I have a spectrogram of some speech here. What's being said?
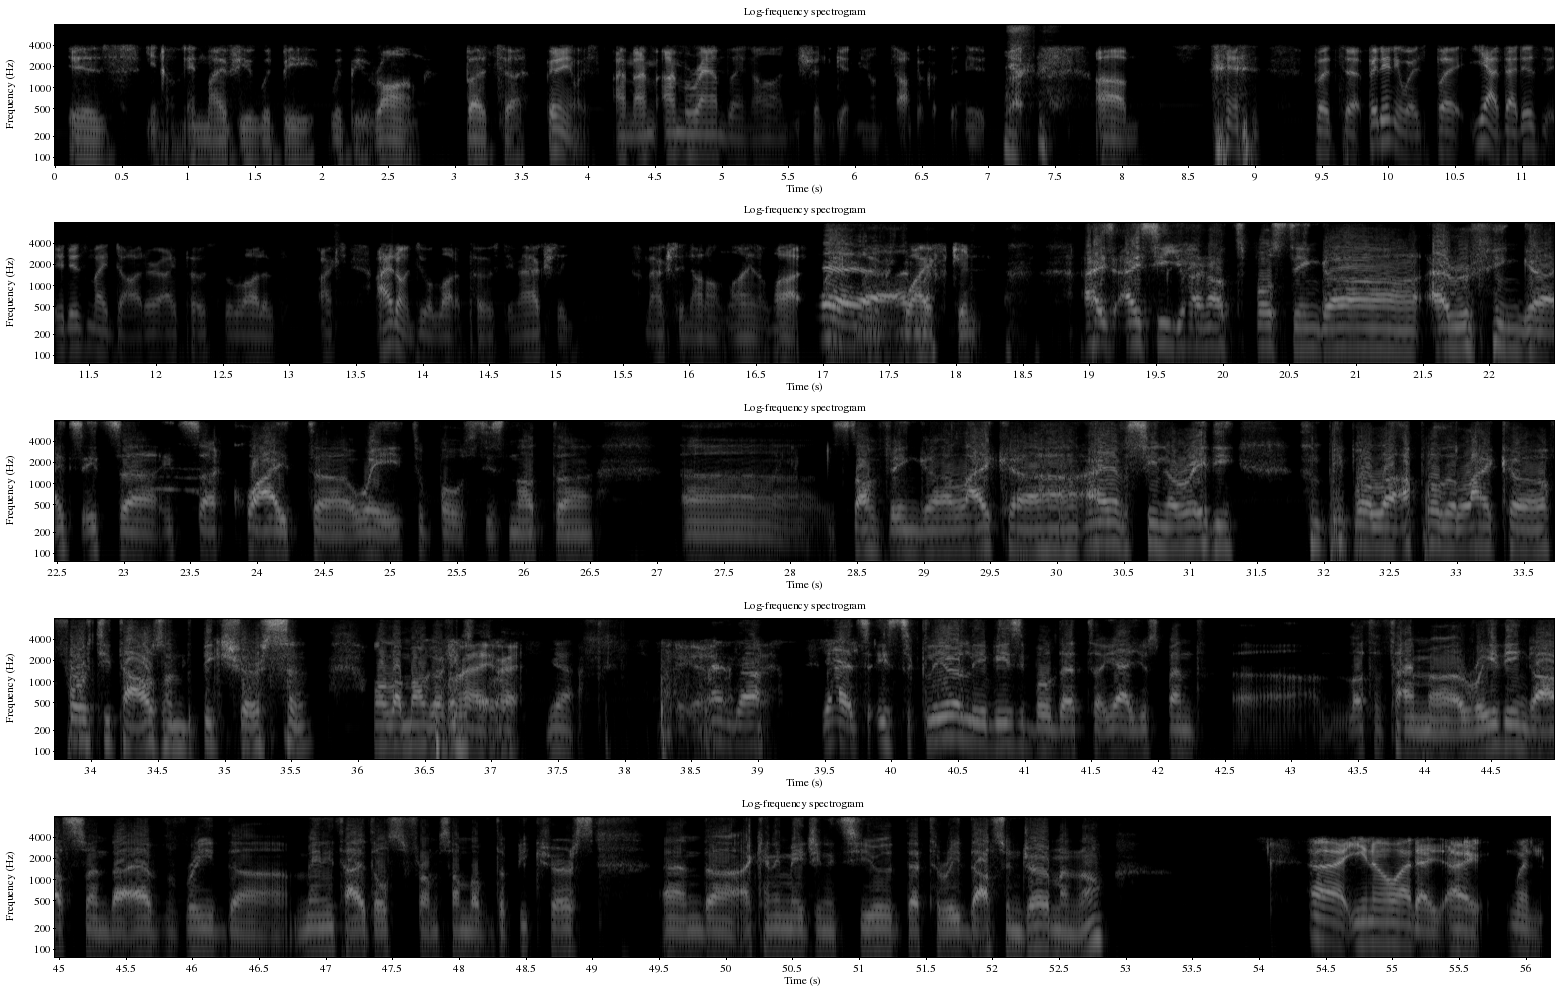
is you know in my view would be would be wrong. But uh but anyways i'm i'm, I'm rambling on. You shouldn't get me on the topic of the nude but um but uh, but anyways but yeah that is it is my daughter. I post a lot of I, I don't do a lot of posting. I actually i'm actually not online a lot Yeah, my yeah, I'm- wife Jen, I I see you are not posting uh, everything. Uh, it's it's uh, it's a quiet uh, way to post. It's not uh, uh, something uh, like uh, I have seen already. People uh, upload like uh, forty thousand pictures uh, on Lomography. Right, right. Yeah, Yeah, And, uh, yeah. It's it's clearly visible that uh, yeah you spend uh, a lot of time uh, reading also, and I have read uh, many titles from some of the pictures, and uh, I can imagine it's you that read also in German, no? Uh, you know what? I, I when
